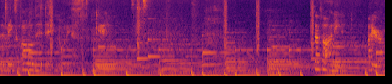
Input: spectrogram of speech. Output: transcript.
that makes all that dang noise. Okay. That's all I needed. Bye girl.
